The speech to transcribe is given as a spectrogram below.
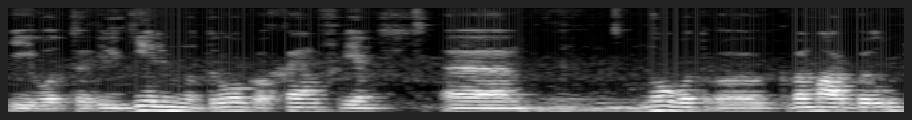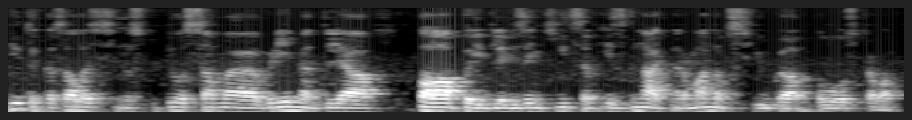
и вот Вильгельм, Дрого, Хэмфри. Но вот Гвамар был убит, и казалось, наступило самое время для папой для византийцев изгнать норманов с юга полуострова.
